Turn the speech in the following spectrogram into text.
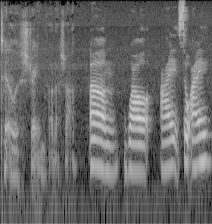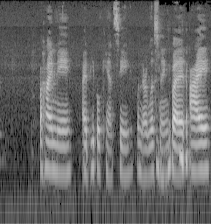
to illustrate in Photoshop? Um, well, I so I behind me, I people can't see when they're listening, but I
